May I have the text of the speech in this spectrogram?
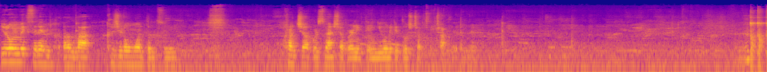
you don't wanna mix it in a lot because you don't want them to crunch up or smash up or anything. You want to get those chunks of chocolate in there. Mm-hmm.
